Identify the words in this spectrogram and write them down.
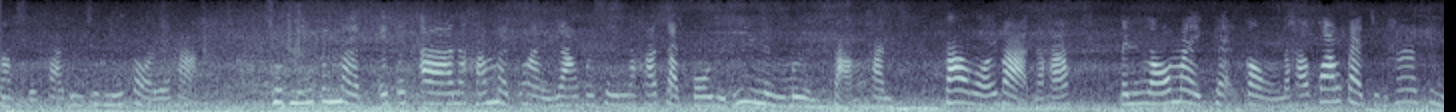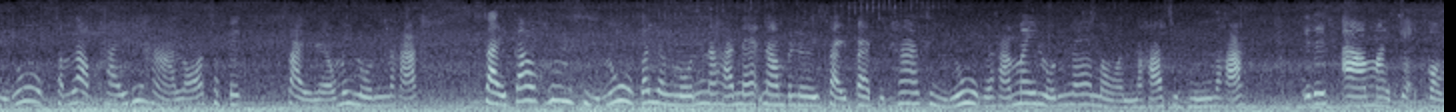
มาเดี๋ยวพาดูชุดนี้ก่อเลยค่ะ ชุดนี้เป็นแม็ก SSR นะคะ แม็กใหม่ยางเปอร์เซ็นต์นะคะ จัดโปรอยู่ที่ 13,900 บาทนะคะ เป็นล้อใหม่แกะกล่องนะคะ กว้าง 8.54 ลูกสำหรับใครที่หาล้อสเปคใส่แล้วไม่ล้นนะคะ ใส่9ครึ่ง4ลูกก็ยังล้นนะคะ แนะนำไปเลยใส่ 8.54 ลูกนะคะ ไม่ล้นแน่นอนนะคะ ชุดนี้นะคะ SSR ใหม่แกะกล่อง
